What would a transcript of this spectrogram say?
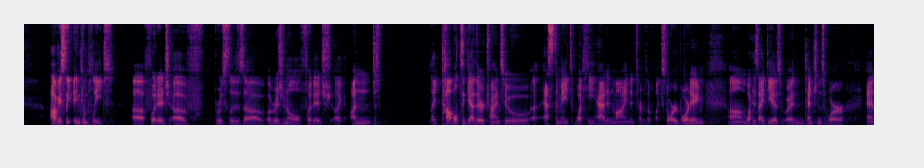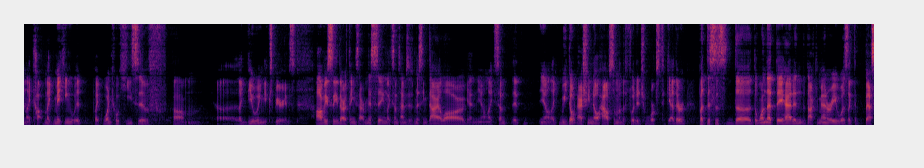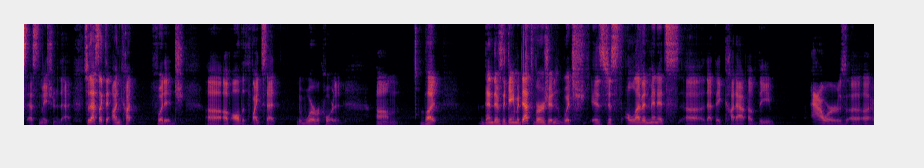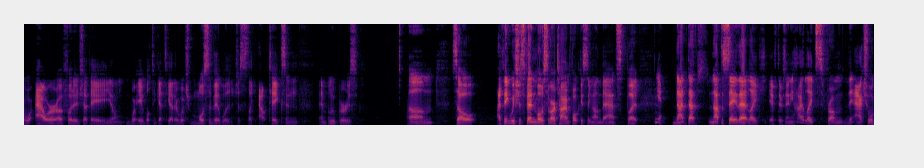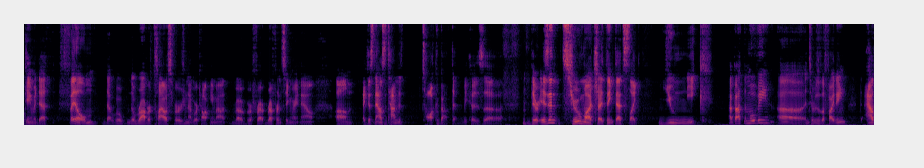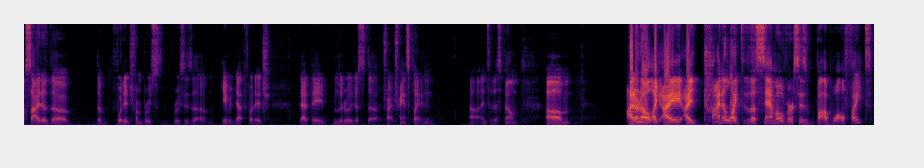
obviously incomplete uh, footage of bruce lee's uh, original footage like un just like cobbled together trying to uh, estimate what he had in mind in terms of like storyboarding um, what his ideas and intentions were and like co- like making it like one cohesive um uh, like viewing experience. Obviously there are things that are missing like sometimes there's missing dialogue and you know like some it you know like we don't actually know how some of the footage works together but this is the the one that they had in the documentary was like the best estimation of that. So that's like the uncut footage uh, of all the fights that were recorded um but then there's the Game of Death version, which is just 11 minutes uh, that they cut out of the hours, uh, uh, hour of footage that they, you know, were able to get together. Which most of it was just like outtakes and and bloopers. Um, so I think we should spend most of our time focusing on that, but Yeah, not that not to say that like if there's any highlights from the actual Game of Death film that we're, the Robert Clouse version that we're talking about uh, refer- referencing right now, um, I guess now's the time to talk about them because uh, there isn't too much I think that's like unique about the movie uh, in terms of the fighting outside of the the footage from Bruce Bruce's uh, Game of Death footage that they literally just uh, try to transplant in, uh, into this film. Um, I don't know. Like I, I kind of liked the Sammo versus Bob Wall fight.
